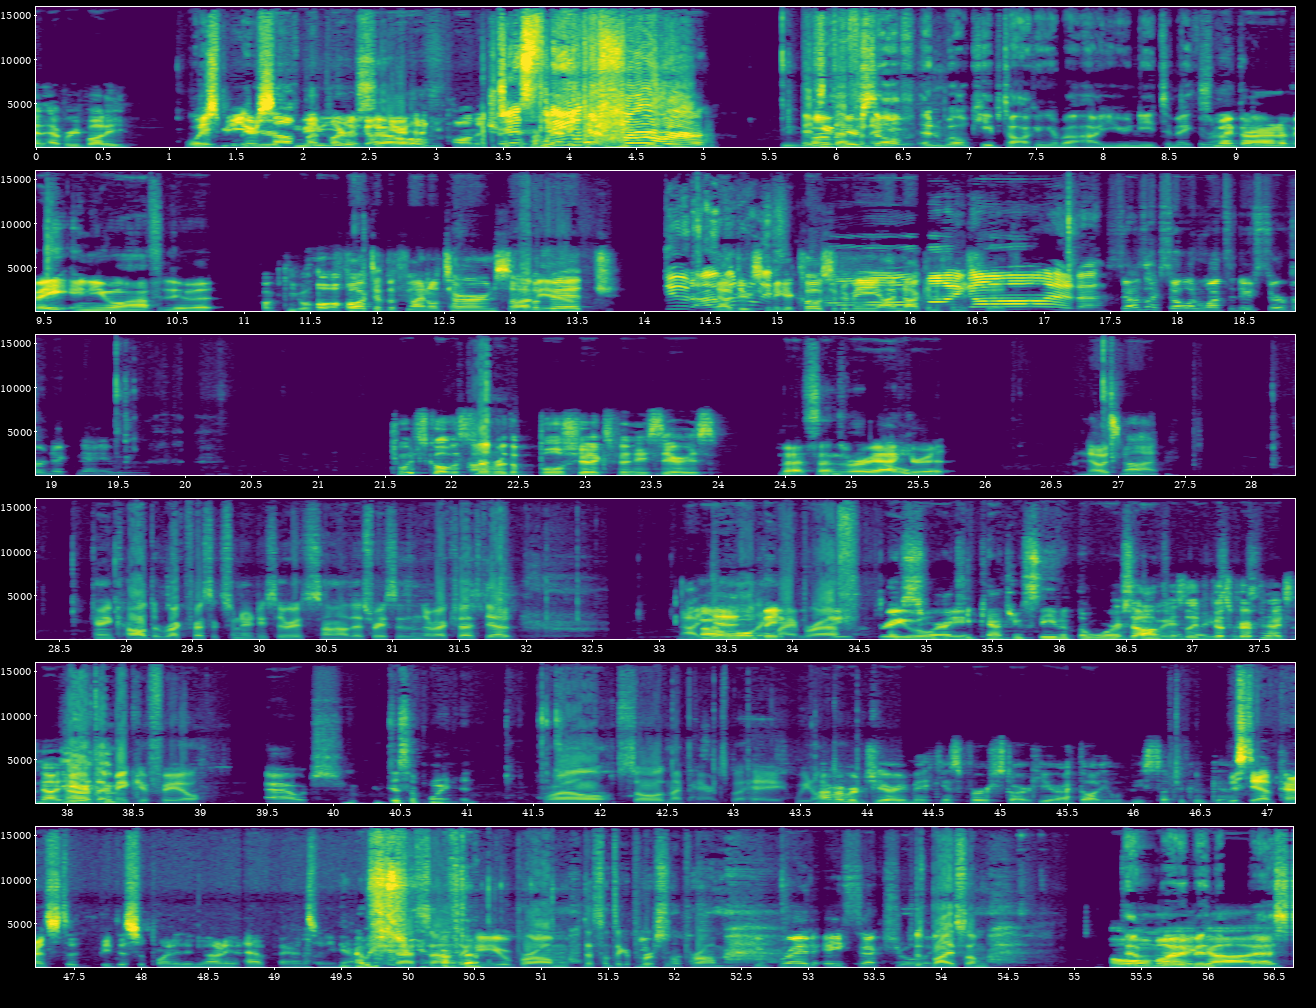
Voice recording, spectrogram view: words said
and everybody? Just mute yourself by mute putting a gun to your yourself? head and pulling the trigger. Just Yeah, leave the server. Mute deafening. yourself, and we'll keep talking about how you need to make the just round. make the of eight. round of eight, and you will have to do it. Fuck you all. Fucked up the final turn, son Love of a you. bitch. Dude, I Now Duke's gonna get closer to me. I'm not gonna oh finish my fifth. god. Sounds like someone wants a new server nickname. Can we just call this server the bullshit Xfinity series? That sounds very No. accurate. No, it's not. Can we call it the Wreckfest Xfinity Series? Somehow this race isn't the Wreckfest yet. Not Oh, yet. won't Holding be. my breath. I Three will swear, I keep catching Steve at the worst. It's obviously because places. Kryptonite's not How here. does that make you feel? Ouch. Disappointed. Well, so is my parents, but hey, we don't. I remember talk. Jerry making his first start here. I thought he would be such a good guy. At least you have parents to be disappointed in you. I don't even have parents anymore. Yeah, least That sounds have like that. a you problem. That sounds like a personal problem. You bred asexually. Just buy some. Oh That my god!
